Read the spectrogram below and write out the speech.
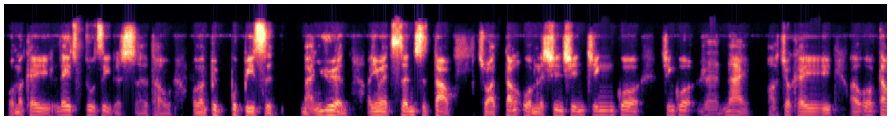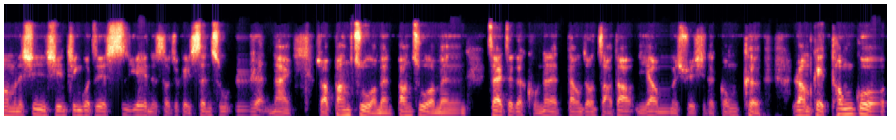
我们可以勒住自己的舌头，我们不不彼此埋怨，因为真知道是吧？当我们的信心经过经过忍耐啊，就可以呃，我当我们的信心经过这些试验的时候，就可以生出忍耐。是吧帮助我们，帮助我们在这个苦难的当中找到你要我们学习的功课，让我们可以通过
